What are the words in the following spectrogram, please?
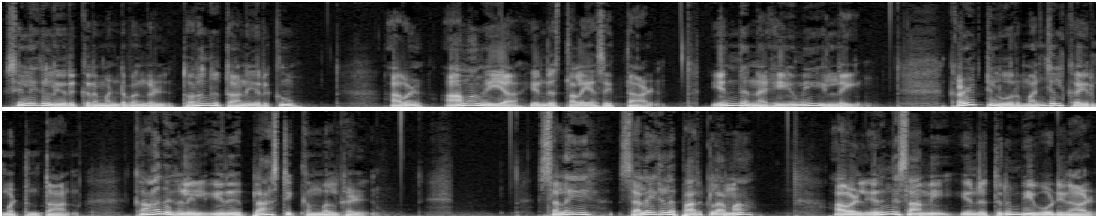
சிலைகள் இருக்கிற மண்டபங்கள் திறந்து தானே இருக்கும்? அவள் ஆமாங்க ஐயா என்று தலையசைத்தாள். எந்த நகையுமே இல்லை. கழுத்தில் ஒரு மஞ்சள் கயிறு மட்டும்தான். காதுகளில் இரு பிளாஸ்டிக் கம்பல்கள். சிலை சிலைகளை பார்க்கலாமா? அவள் இருங்க சாமி என்று திரும்பி ஓடினாள்.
